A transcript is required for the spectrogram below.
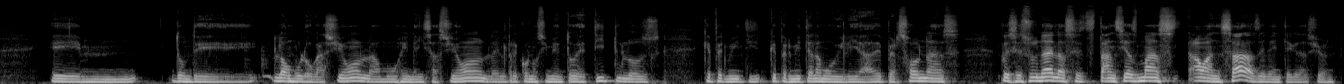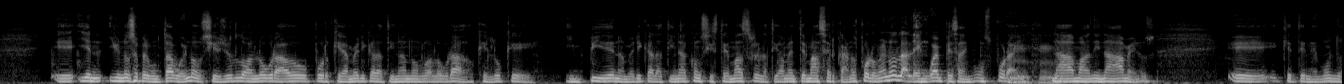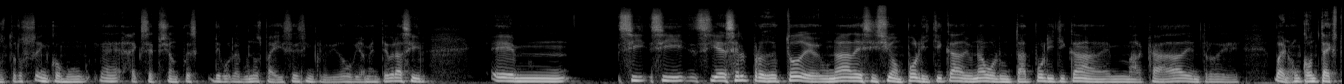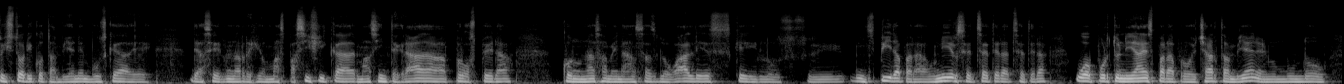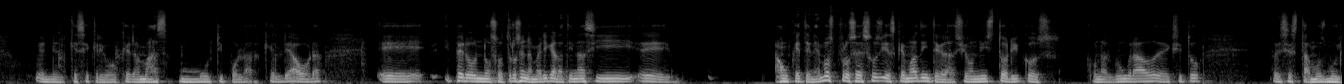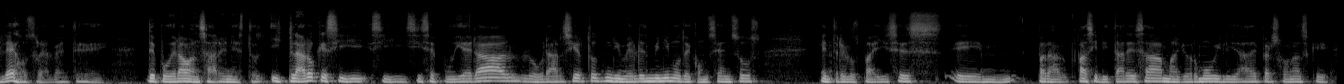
em, donde la homologación, la homogeneización, el reconocimiento de títulos que permite, que permite la movilidad de personas, pues es una de las estancias más avanzadas de la integración. Eh, y, y, uno se pregunta, bueno, si ellos lo han logrado, ¿por qué América Latina no lo ha logrado? ¿Qué es lo que impide en América Latina con sistemas relativamente más cercanos, por lo menos la lengua empezamos por ahí, nada más ni nada menos. eh, que tenemos nosotros en común, eh, a excepción pues, de algunos países, incluido obviamente Brasil, em, si, si, si, es el producto de una decisión política, de una voluntad política marcada dentro de, bueno, un contexto histórico también en búsqueda de, de hacer una región más pacífica, más integrada, próspera, con unas amenazas globales que los eh, inspira para unirse, etcétera, etcétera, u oportunidades para aprovechar también en un mundo en el que se creó que era más multipolar que el de ahora. Eh, pero nosotros en América Latina sí, eh, aunque tenemos procesos y esquemas de integración históricos con algún grado de éxito, pues estamos muy lejos realmente de, poder avanzar en estos. Y claro que si, si, si se pudiera lograr ciertos niveles mínimos de consensos entre los países eh, para facilitar esa mayor movilidad de personas que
